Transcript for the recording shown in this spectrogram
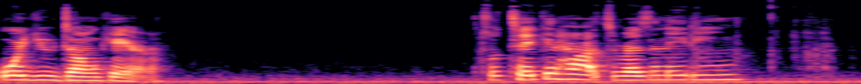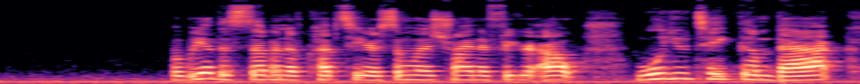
or you don't care. So take it how it's resonating. But we have the Seven of Cups here. Someone is trying to figure out, will you take them back?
